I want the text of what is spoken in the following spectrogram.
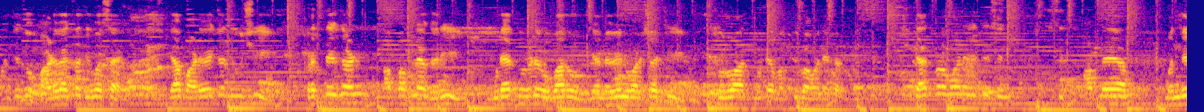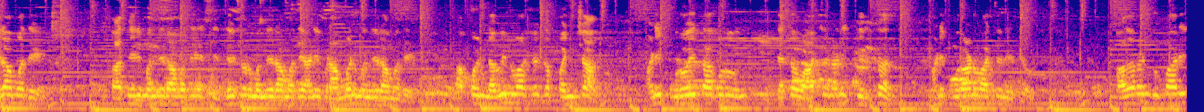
म्हणजे जो पाडव्याचा दिवस आहे या पाडव्याच्या दिवशी प्रत्येकजण आपापल्या घरी गुड्या तुरडे उभारून या नवीन वर्षाची सुरुवात मोठ्या भक्तिभावाने करतात. त्याचप्रमाणे इथे आपल्या मंदिरामध्ये कातेरी मंदिरामध्ये सिद्धेश्वर मंदिरामध्ये आणि ब्राह्मण मंदिरामध्ये आपण नवीन वर्षाचं पंचांग आणि पुरोहिताकडून त्याचं वाचन आणि कीर्तन आणि पुराण वाचन येतं. साधारण दुपारी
